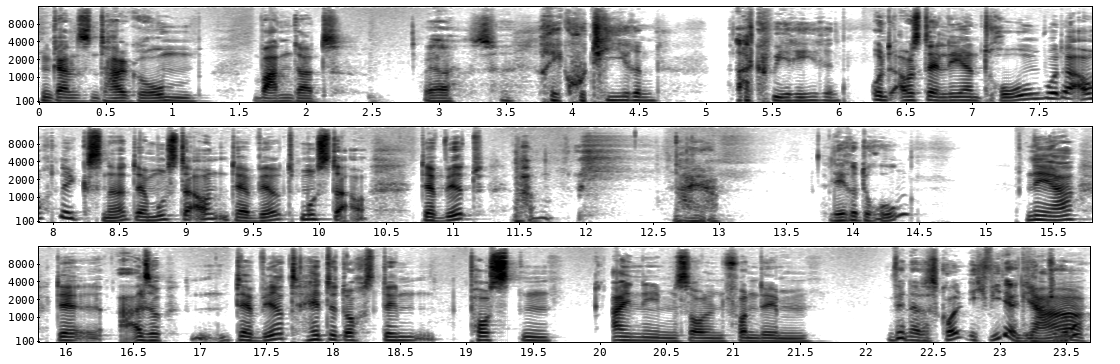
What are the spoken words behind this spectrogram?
den ganzen Tag rumwandert. Ja, rekrutieren, akquirieren. Und aus der leeren Drohung wurde auch nichts, ne? Der musste auch, der Wirt musste auch, der Wirt, naja, Leere Drohung? Naja, der, also der Wirt hätte doch den Posten einnehmen sollen von dem. Wenn er das Gold nicht wiedergibt, Ja, oder?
